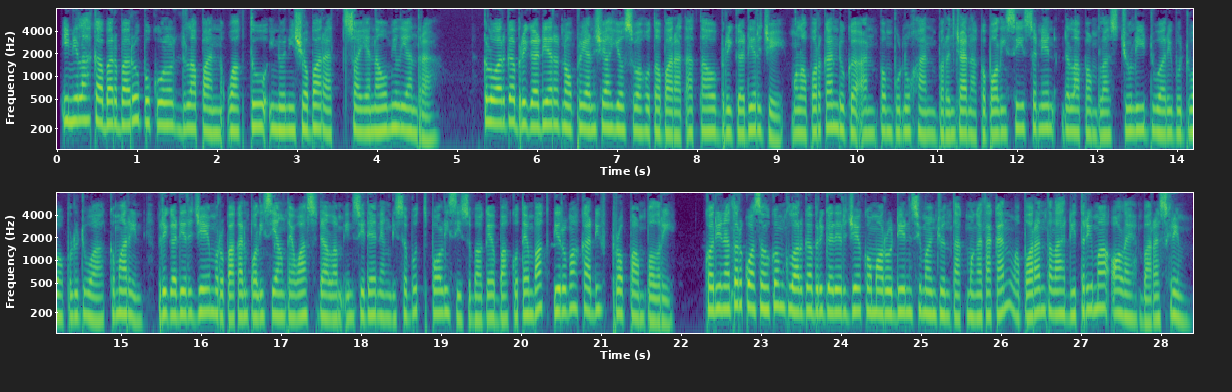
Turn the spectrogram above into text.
Inilah kabar baru pukul 8 waktu Indonesia Barat. Saya Naomi Liandra. Keluarga Brigadir Nopriansyah Yosua Huta Barat atau Brigadir J melaporkan dugaan pembunuhan berencana ke polisi Senin 18 Juli 2022 kemarin. Brigadir J merupakan polisi yang tewas dalam insiden yang disebut polisi sebagai baku tembak di rumah Kadif Propam Polri. Koordinator Kuasa Hukum Keluarga Brigadir J Komarudin Simanjuntak mengatakan laporan telah diterima oleh Bareskrim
